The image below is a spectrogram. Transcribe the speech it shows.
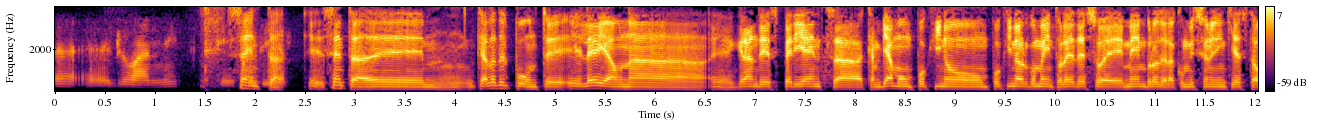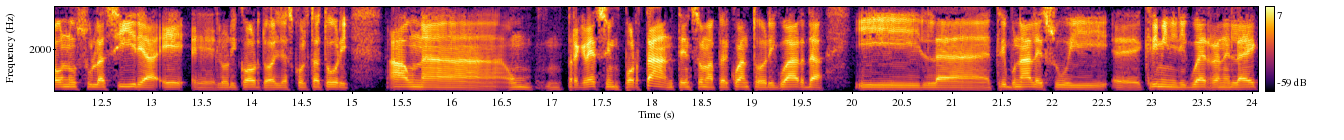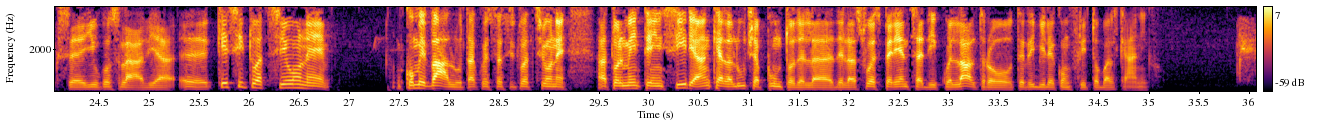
eh, eh Giovanni. Senta, eh, senta eh, Cala del Ponte, eh, lei ha una eh, grande esperienza, cambiamo un pochino, un pochino, argomento, lei adesso è membro della commissione d'inchiesta ONU sulla Siria e, lo ricordo agli ascoltatori, ha una, un pregresso importante insomma, per quanto riguarda il Tribunale sui crimini di guerra nella ex Jugoslavia. che situazione come valuta questa situazione attualmente in Siria, anche alla luce appunto della, della sua esperienza di quell'altro terribile conflitto balcanico?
